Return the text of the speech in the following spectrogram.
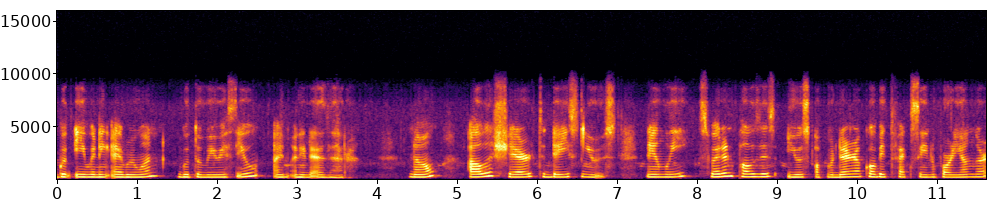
Good evening, everyone. Good to be with you. I'm Anida Azhara. Now, I will share today's news, namely, Sweden pauses use of Moderna COVID vaccine for younger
